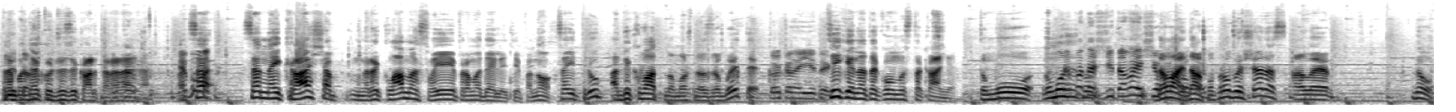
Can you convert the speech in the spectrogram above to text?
Треба деку Джузі Картера, реально. А це, це найкраща реклама своєї промоделі. Типу, ну, цей трюк адекватно можна зробити Скільки не їде? тільки на такому стакані. Тому, ну може. Подожди, давай ще Давай, да, попробуй ще раз, але ну,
